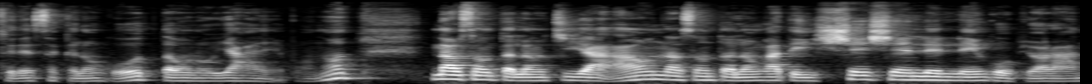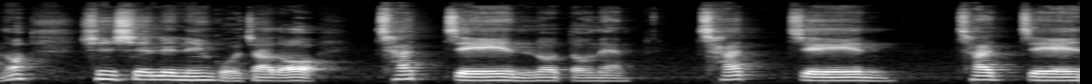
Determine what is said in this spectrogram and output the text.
ဆိုတဲ့စကားလုံးကိုသုံးလို့ရတယ်ပေါ့နော်နောက်ဆုံးတစ်လုံးကြည့်ရအောင်နောက်ဆုံးတစ်လုံးကဒီရှင်းရှင်းလင်းလင်းကိုပြောတာနော်ရှင်းရှင်းလင်းလင်းကိုကြတော့ ชัดเจนလို့သုံးတယ်ชัดเจนชัดเจน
